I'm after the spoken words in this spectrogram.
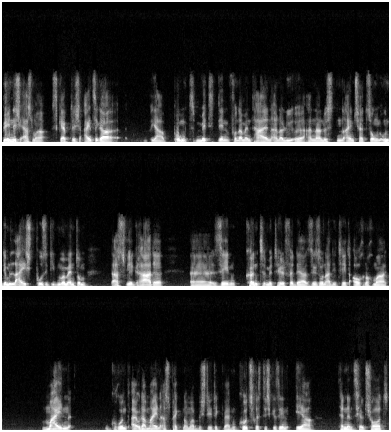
bin ich erstmal skeptisch. Einziger ja, Punkt mit den fundamentalen Analy äh, Analysteneinschätzungen und dem leicht positiven Momentum, dass wir gerade äh, sehen könnte mit Hilfe der Saisonalität auch nochmal mein Grund äh, oder mein Aspekt nochmal bestätigt werden. Kurzfristig gesehen eher tendenziell short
